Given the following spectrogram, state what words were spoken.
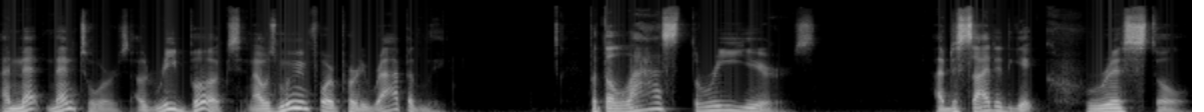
I met mentors. I would read books, and I was moving forward pretty rapidly. But the last three years, I've decided to get crystal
